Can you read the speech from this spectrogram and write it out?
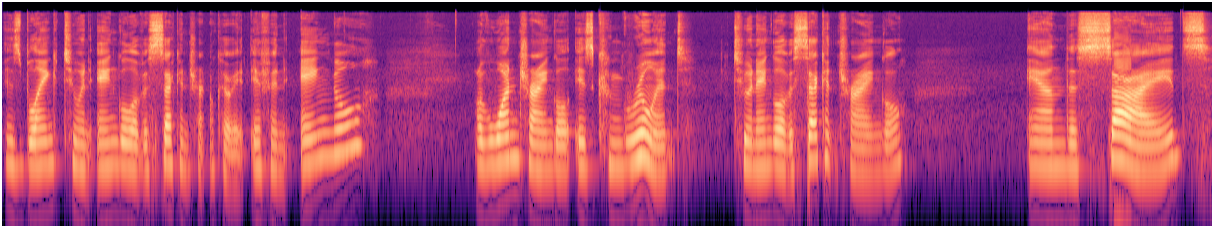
is blank to an angle of a second triangle, okay, wait, if an angle of one triangle is congruent to an angle of a second triangle, and the sides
